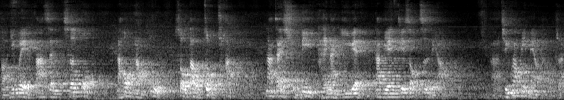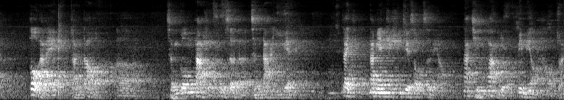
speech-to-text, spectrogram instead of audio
啊，因为发生车祸，然后脑部受到重创，那在蜀立台南医院那边接受治疗，啊，情况并没有好转，后来转到呃成功大学附设的成大医院，在那边继续接受治疗。那情况也并没有好转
